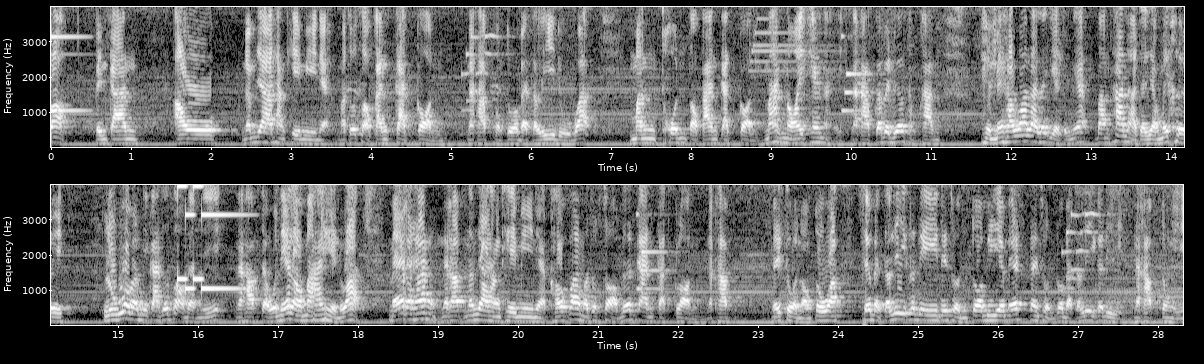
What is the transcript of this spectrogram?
ก็เป็นการเอาน้ำยาทางเคมีเนี่ยมาทดสอบการกัดก่อนนะครับ ของตัวแบตเตอรี่ดูว่า มันทนต่อการกัดก่อนมากน้อยแค่ไหนนะครับ ก็เป็นเรื่องสำคัญ เห็นไหมครับว่ารายละเอียดตรงนี้บางท่านอาจจะยังไม่เคยรู้ว่ามันมีการทดสอบแบบนี้นะครับ แต่วันนี้เรามาให้เห็นว่าแม้กระทั่งนะครับน้ำยาทางเคมีเนี่ยเขาก็มาทดสอบเรื่องการกัดกร่อนนะครับในส่วนของตัวเซลล์แบตเตอรี่ก็ดี ในส่วนตัว BMS ในส่วนตัวแบตเตอรี่ก็ดีนะครับ ตรงนี้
